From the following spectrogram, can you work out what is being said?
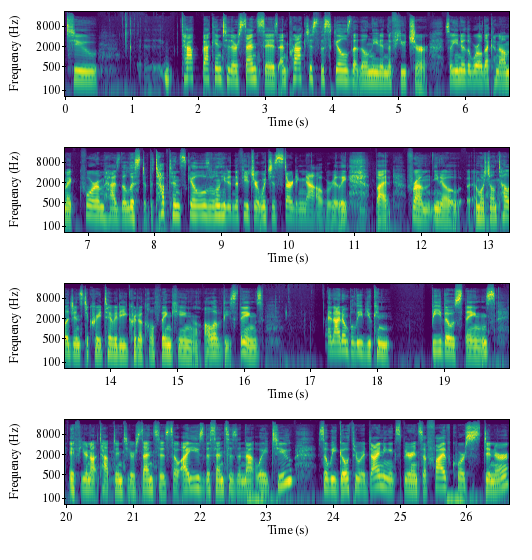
to uh, tap back into their senses and practice the skills that they'll need in the future. So, you know, the World Economic Forum has the list of the top 10 skills we'll need in the future, which is starting now, really. But from, you know, emotional intelligence to creativity, critical thinking, all of these things. And I don't believe you can be those things if you're not tapped into your senses. So I use the senses in that way too. So we go through a dining experience, a five course dinner,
